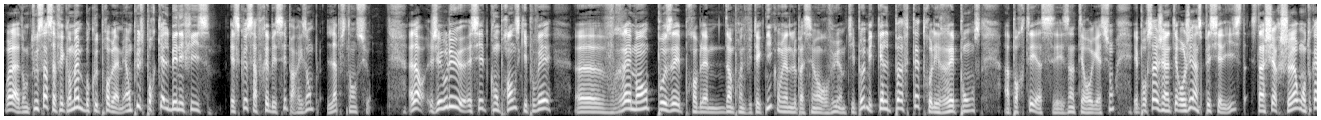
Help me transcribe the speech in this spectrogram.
Voilà, donc tout ça, ça fait quand même beaucoup de problèmes. Et en plus, pour quel bénéfice? Est-ce que ça ferait baisser par exemple l'abstention? Alors, j'ai voulu essayer de comprendre ce qui pouvait euh, vraiment poser problème d'un point de vue technique. On vient de le passer en revue un petit peu, mais quelles peuvent être les réponses apportées à ces interrogations? Et pour ça, j'ai interrogé un spécialiste. C'est un chercheur, ou en tout cas,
